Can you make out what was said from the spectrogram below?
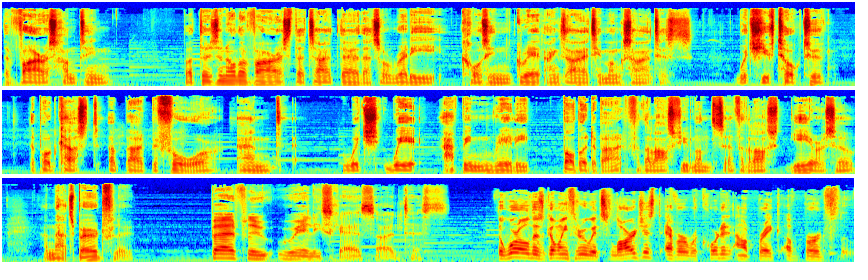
the virus hunting. But there's another virus that's out there that's already causing great anxiety among scientists, which you've talked to the podcast about before, and which we have been really bothered about for the last few months and for the last year or so, and that's bird flu. Bird flu really scares scientists. The world is going through its largest ever recorded outbreak of bird flu.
